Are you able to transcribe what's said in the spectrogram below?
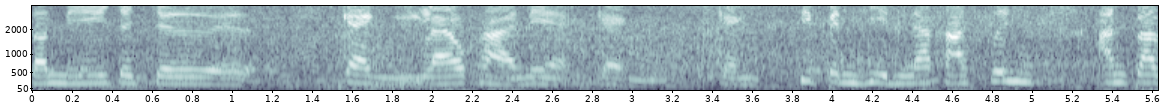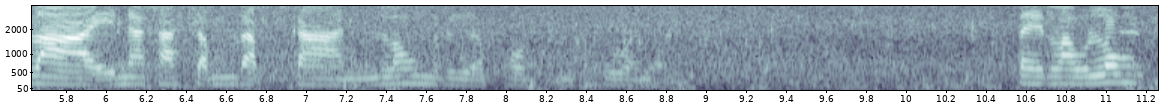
ตอนนี้จะเจอแก่งอีกแล้วค่ะเนี่ยแก่งแก่งที่เป็นหินนะคะ ซึ่งอันตรายนะคะสำหรับการล่องเรือพอสมควร แต่เราล่องแพ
